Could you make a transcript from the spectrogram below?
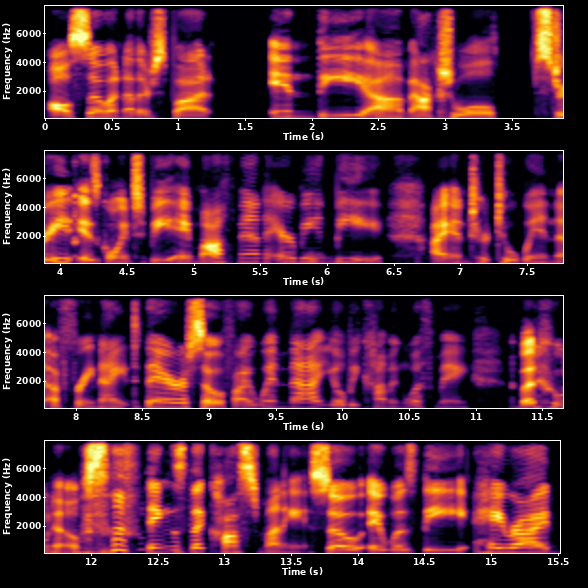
Also, another spot in the um, actual street is going to be a Mothman Airbnb. I entered to win a free night there, so if I win that, you'll be coming with me. But who knows? Things that cost money. So it was the hayride,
